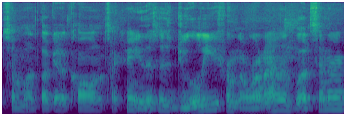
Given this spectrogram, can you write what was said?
some month I'll get a call, and it's like, hey, this is Julie from the Rhode Island Blood Center,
